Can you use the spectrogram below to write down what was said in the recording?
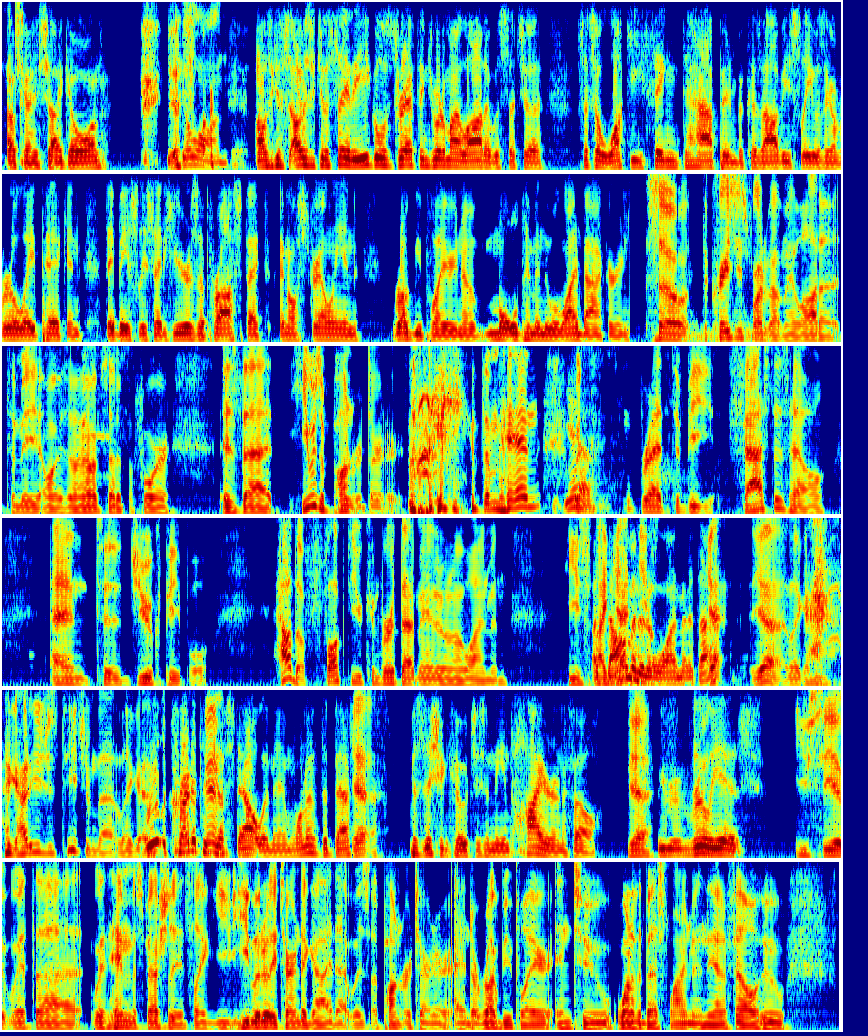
Okay. Should I go on? Yes. Go on. I was just I was just gonna say the Eagles drafting Jordan Mailata was such a such a lucky thing to happen because obviously it was like a real late pick and they basically said here's a prospect, an Australian rugby player, you know, mold him into a linebacker. And So the craziest part about Mailata to me always, and I know I've said it before, is that he was a punt returner. like the man yeah, bred to be fast as hell and to juke people. How the fuck do you convert that man into an alignment? He's a I get dominant he's- alignment at that. Yeah, yeah. Like, like, how do you just teach him that? Like, Real, credit to Jeff Stoutland, man, one of the best Yeah. position coaches in the entire NFL. Yeah, He re- really is. you see it with uh with him especially. It's like you, he literally turned a guy that was a punt returner and a rugby player into one of the best linemen in the NFL, who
